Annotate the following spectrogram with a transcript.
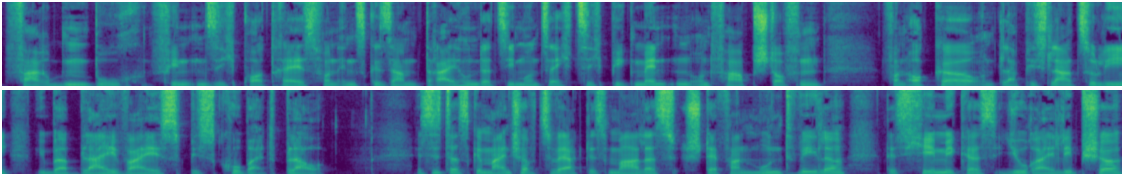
Farbenbuch finden sich Porträts von insgesamt 367 Pigmenten und Farbstoffen, von Ocker und Lapislazuli über Bleiweiß bis Kobaltblau. Es ist das Gemeinschaftswerk des Malers Stefan Mundwieler, des Chemikers Juraj Lipscher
